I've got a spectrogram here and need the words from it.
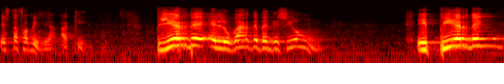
esta familia aquí pierde el lugar de bendición y pierden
